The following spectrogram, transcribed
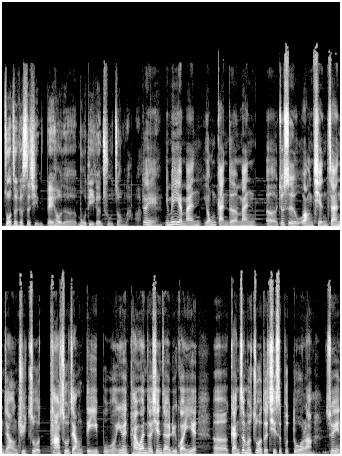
做这个事情背后的目的跟初衷了啊。对，你们也蛮勇敢的，蛮呃就是往前瞻这样去做，踏出这样第一步。因为台湾的现在旅馆业呃敢这么做的其实不多了，所以。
